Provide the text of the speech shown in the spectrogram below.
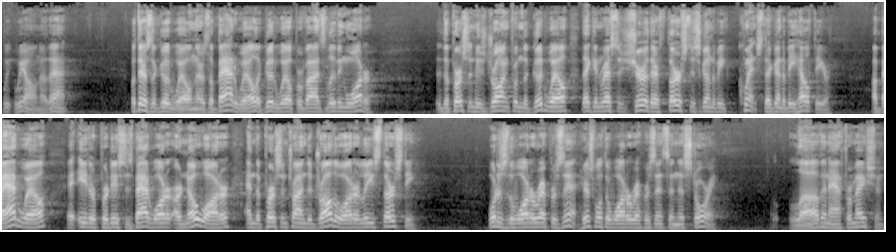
We, we all know that. But there's a good well and there's a bad well. A good well provides living water. The person who's drawing from the good well, they can rest assured their thirst is going to be quenched. They're going to be healthier. A bad well it either produces bad water or no water, and the person trying to draw the water leaves thirsty. What does the water represent? Here's what the water represents in this story love and affirmation.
